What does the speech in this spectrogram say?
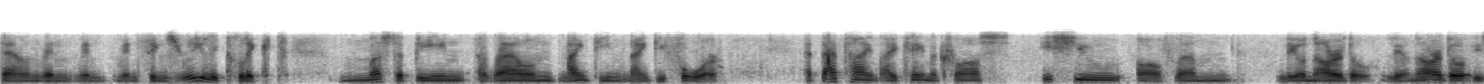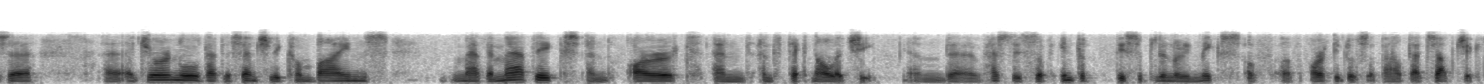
down when, when, when things really clicked, must have been around 1994. At that time, I came across issue of um, Leonardo. Leonardo is a, a journal that essentially combines mathematics and art and, and technology and uh, has this sort of interdisciplinary mix of, of articles about that subject.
